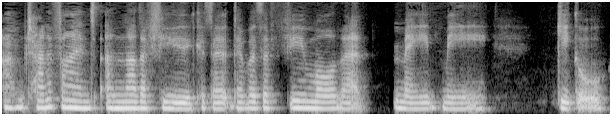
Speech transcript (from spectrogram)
I'm trying to find another few because there, there was a few more that made me giggle.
